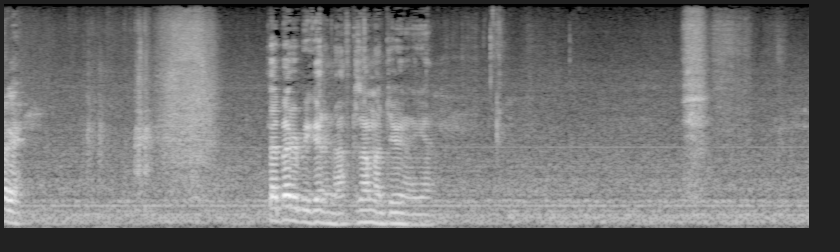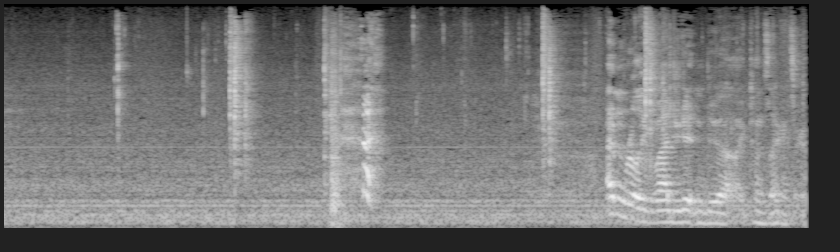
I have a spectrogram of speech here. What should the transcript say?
Okay. That better be good enough, because I'm not doing it again. I'm really glad you didn't do that like 10 seconds ago.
